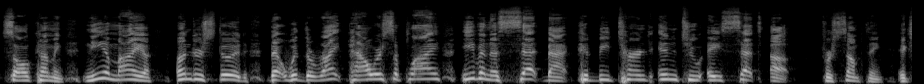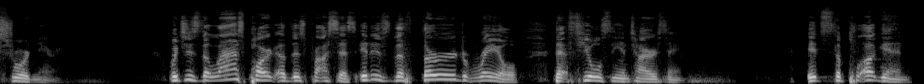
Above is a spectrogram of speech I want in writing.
saw coming. Nehemiah understood that with the right power supply, even a setback could be turned into a setup for something extraordinary. Which is the last part of this process. It is the third rail that fuels the entire thing. It's the plug-in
